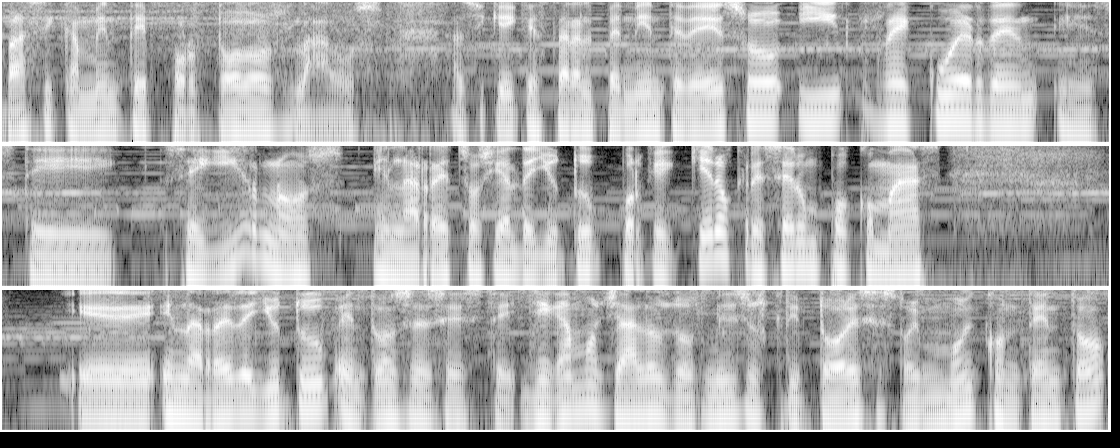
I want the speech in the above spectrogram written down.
básicamente por todos lados. Así que hay que estar al pendiente de eso y recuerden este seguirnos en la red social de YouTube porque quiero crecer un poco más eh, en la red de YouTube. Entonces, este, llegamos ya a los 2000 suscriptores. Estoy muy contento.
